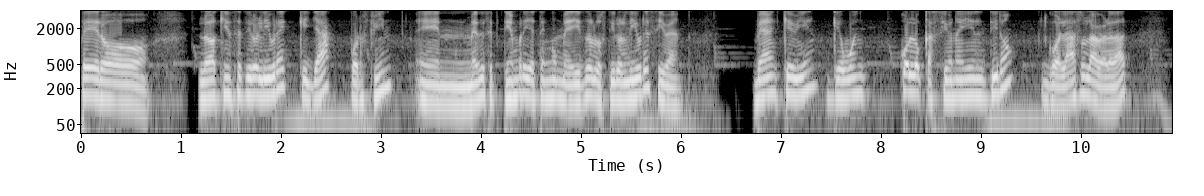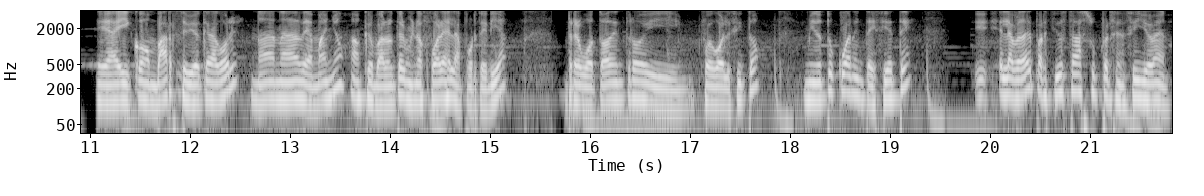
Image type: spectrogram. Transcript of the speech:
Pero luego aquí en este tiro libre, que ya, por fin, en mes de septiembre ya tengo medidos los tiros libres y vean. Vean qué bien, qué buena colocación ahí en el tiro. Golazo, la verdad. Eh, ahí con Bar se vio que era gol. Nada, nada de amaño. Aunque el balón terminó fuera de la portería. Rebotó adentro y fue golecito. Minuto 47. Eh, la verdad el partido estaba súper sencillo, vean.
